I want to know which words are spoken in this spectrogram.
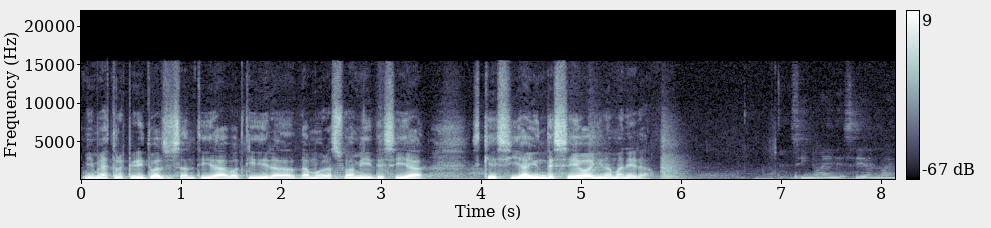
mi maestro espiritual, su santidad Bhaktidira Damodara Swami, decía que si hay un deseo, hay una manera. Si no hay deseo, no hay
